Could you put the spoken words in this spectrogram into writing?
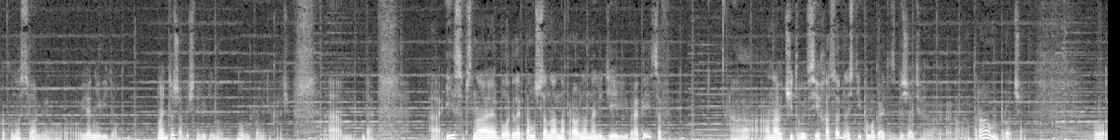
как у нас с вами, я не видел. Ну, они тоже обычные люди, но ну, вы поняли, короче. А, да. А, и, собственно, благодаря тому, что она направлена на людей европейцев, а, она учитывает все их особенности и помогает избежать э, травм и прочее. Вот.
